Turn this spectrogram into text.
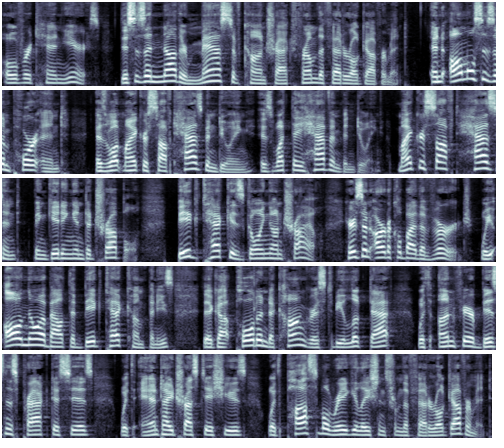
over 10 years. This is another massive contract from the federal government. And almost as important as what Microsoft has been doing is what they haven't been doing. Microsoft hasn't been getting into trouble. Big tech is going on trial. Here's an article by The Verge. We all know about the big tech companies that got pulled into Congress to be looked at with unfair business practices, with antitrust issues, with possible regulations from the federal government.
